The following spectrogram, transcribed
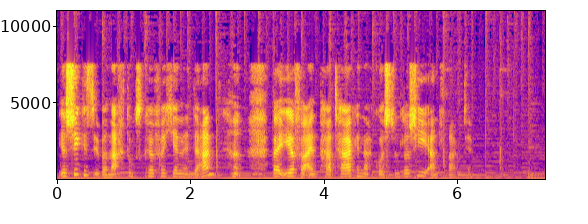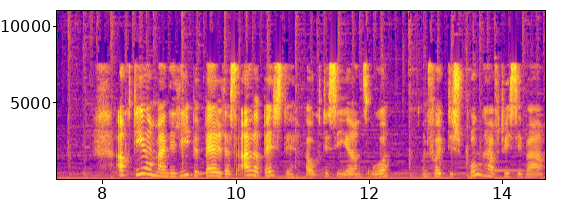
ihr schickes Übernachtungsköfferchen in der Hand bei ihr für ein paar Tage nach Kost und Logis anfragte. Auch dir, meine liebe Belle, das Allerbeste, hauchte sie ihr ins Ohr und folgte sprunghaft, wie sie war,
